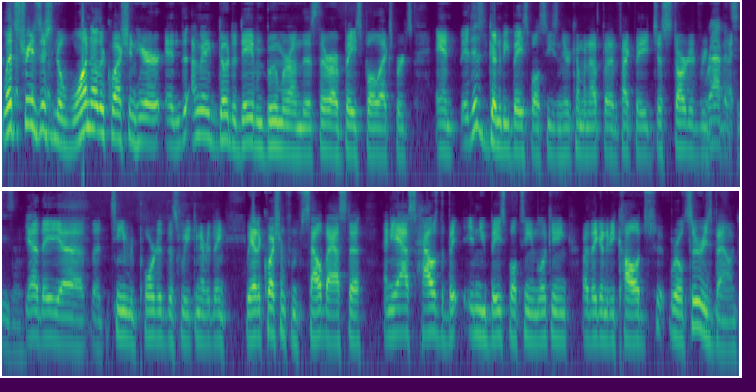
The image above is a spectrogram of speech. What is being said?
let's transition to one other question here, and I'm going to go to Dave and Boomer on this. They're our baseball experts, and it is going to be baseball season here coming up. In fact, they just started re- rabbit season. Yeah, they uh, the team reported this week and everything. We had a question from Sal Vasta, and he asked, "How's the ba- NU baseball team looking? Are they going to be College World Series bound?"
